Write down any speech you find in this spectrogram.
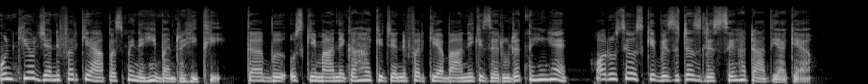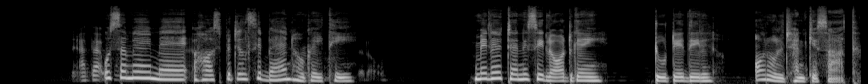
उनकी और जेनिफर की आपस में नहीं बन रही थी। तब उसकी माँ ने कहा कि जेनिफर की अब आने की ज़रूरत नहीं है और उसे उसकी विजिटर्स लिस्ट से हटा दिया गया। उस समय मैं हॉस्पिटल से बैन हो गई थी। मिलर टेनिसी लौट गई, टूटे दिल और उलझन के साथ।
